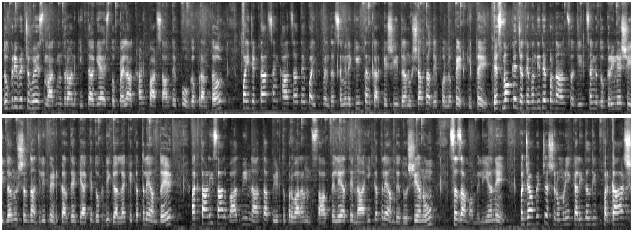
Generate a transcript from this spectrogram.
ਦੁਗਰੀ ਵਿੱਚ ਹੋਏ ਸਮਾਗਮ ਦੌਰਾਨ ਕੀਤਾ ਗਿਆ। ਇਸ ਤੋਂ ਪਹਿਲਾਂ ਅਖੰਡ ਪਾਠ ਸਾਹਿਬ ਦੇ ਭੋਗ ਉਪਰੰਤ ਭਾਈ ਜਗਤਾਰ ਸਿੰਘ ਖਾਲਸਾ ਤੇ ਭਾਈ ਭੁਪਿੰਦਰ ਸਿੰਘ ਨੇ ਕੀਰਤਨ ਕਰਕੇ ਸ਼ਹੀਦਾਂ ਨੂੰ ਸ਼ਰਧਾ ਦੇ ਫੁੱਲ ਭੇਟ ਕੀਤੇ। ਇਸ ਮੌਕੇ ਜਥੇਬੰਦੀ ਦੇ ਪ੍ਰਧਾਨ ਸੁਰਜੀਤ ਸਿੰਘ ਦੁੱਗਰੀ ਨੇ ਸ਼ਹੀਦਾਂ ਨੂੰ ਸ਼ਰਧਾਂਜਲੀ ਭੇਟ ਕਰਦਿਆਂ ਕਿਹਾ ਕਿ ਦੁੱਖ ਦੀ ਗੱਲ ਹੈ ਕਿ ਕਤਲੇਆਮ ਦੇ 41 ਸਾਲ ਬਾਅਦ ਵੀ ਨਾ ਤਾਂ ਪੀੜਤ ਪਰਿਵਾਰਾਂ ਨੂੰ ਇਨਸਾਫ ਮਿਲਿਆ ਤੇ ਨਾ ਹੀ ਕਤਲੇਆਮ ਦੇ ਦੋਸ਼ੀਆਂ ਨੂੰ ਸਜ਼ਾਵਾਂ ਮਿਲੀਆਂ ਨੇ। ਪੰਜਾਬ ਵਿੱਚ ਸ਼੍ਰੋਮਣੀ ਅਕਾਲੀ ਦਲ ਦੀ ਪ੍ਰਕਾਸ਼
